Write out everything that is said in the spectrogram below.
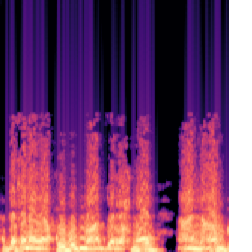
حدثنا يعقوب بن عبد الرحمن عن عمرو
